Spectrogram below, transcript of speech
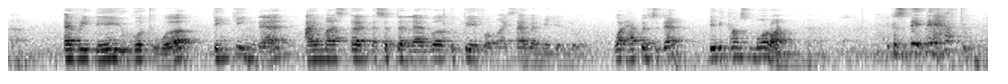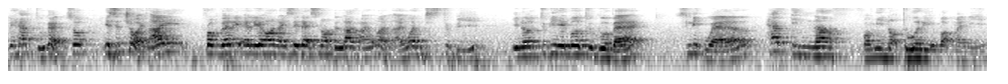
Uh, every day you go to work thinking that I must earn a certain level to pay for my seven million loan. What happens to them? They become moron. Because they, they have to. They have to, right? So it's a choice. I from very early on, I say that's not the life I want. I want just to be, you know, to be able to go back, sleep well, have enough for me not to worry about money,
